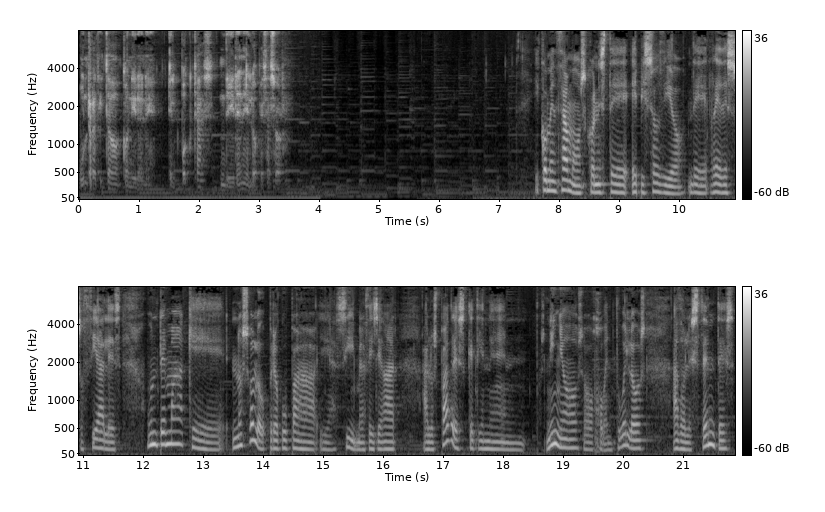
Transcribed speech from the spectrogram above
Un ratito con Irene, el podcast de Irene López Azor. Y comenzamos con este episodio de redes sociales, un tema que no solo preocupa, y así me hacéis llegar, a los padres que tienen pues, niños o jovenzuelos, adolescentes,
